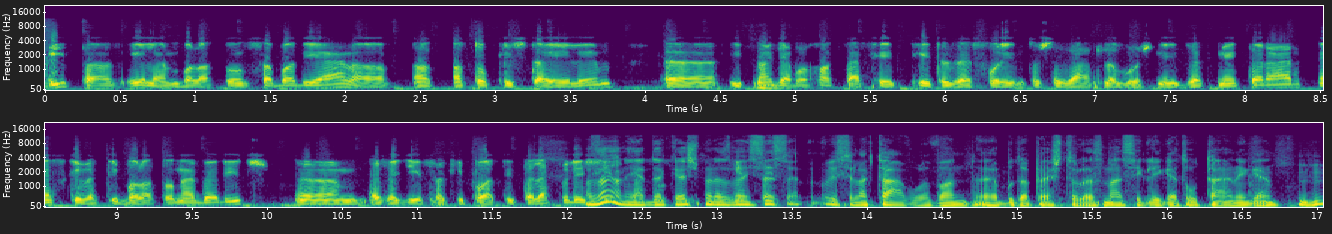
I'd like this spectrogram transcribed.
Itt az Élen Balaton szabadi áll, a, a, a toplista élén. Uh, itt nagyjából 607 ezer forintos az átlagos négyzetméter ár, ezt követi Balatonederics, uh, ez egy északi parti település. Az nagyon érdekes, mert ez viszont, viszonylag távol van Budapesttől, ez már Szigliget után, igen. Uh-huh.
